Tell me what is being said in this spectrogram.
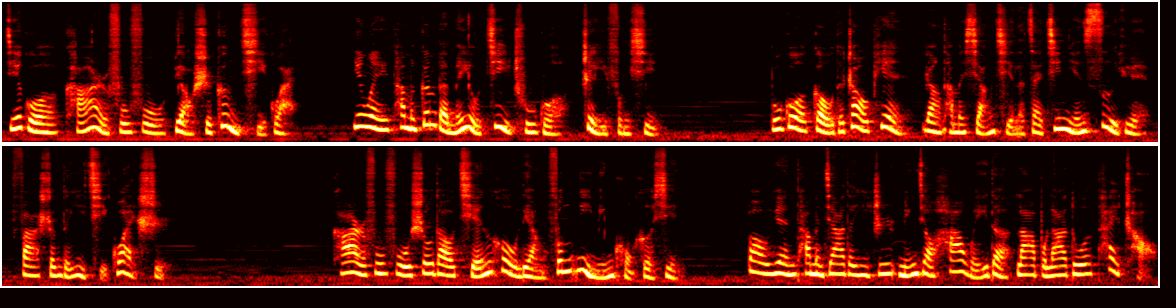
结果卡尔夫妇表示更奇怪。因为他们根本没有寄出过这一封信。不过，狗的照片让他们想起了在今年四月发生的一起怪事。卡尔夫妇收到前后两封匿名恐吓信，抱怨他们家的一只名叫哈维的拉布拉多太吵。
